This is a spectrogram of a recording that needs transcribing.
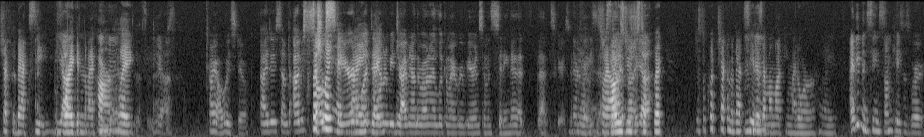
check the back seat before Yeah. I get into my car. Mhm. Like, Yeah. I always do. I do sometimes. I'm so Especially at scared. night, One day I'm gonna be driving down the road and I look at my rear view and someone's sitting there. That that scares me. Their yeah, face. so I always do yeah. just a quick, just a quick check in the back seat as Mhm. I'm unlocking my door. Like, I've even seen some cases where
